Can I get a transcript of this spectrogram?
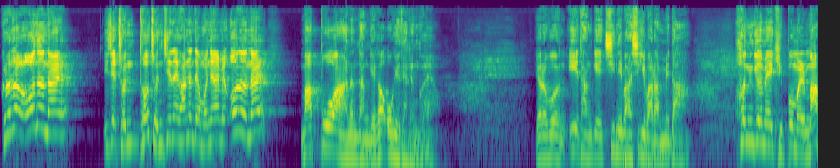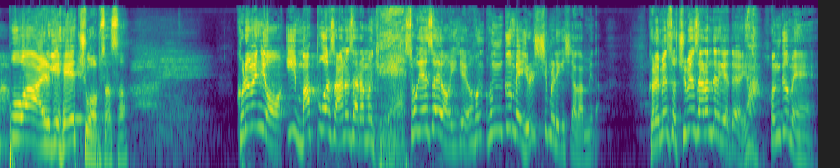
그러다가 어느 날 이제 전, 더 전진해 가는데 뭐냐면 어느 날 맛보아 하는 단계가 오게 되는 거예요. 여러분 이 단계에 진입하시기 바랍니다. 헌금의 기쁨을 맛보아 알게 해 주옵소서. 그러면요 이 맛보아서 아는 사람은 계속해서요 이제 헌금에 열심을 내기 시작합니다. 그러면서 주변 사람들에게도 야 헌금에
